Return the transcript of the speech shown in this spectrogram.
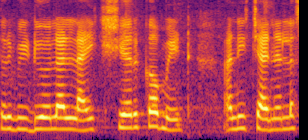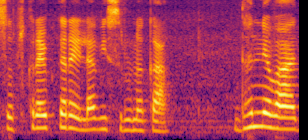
तर व्हिडिओला लाईक शेअर कमेंट आणि चॅनलला सबस्क्राईब करायला विसरू नका. धन्यवाद.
